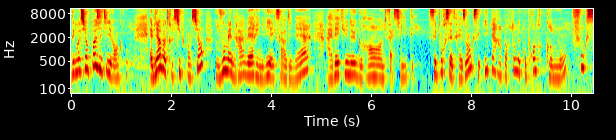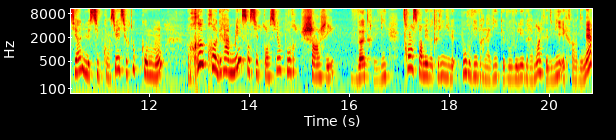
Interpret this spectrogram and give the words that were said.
d'émotions positives en gros, eh bien votre subconscient vous mènera vers une vie extraordinaire avec une grande facilité. C'est pour cette raison que c'est hyper important de comprendre comment fonctionne le subconscient et surtout comment reprogrammer son subconscient pour changer votre vie, transformer votre vie pour vivre la vie que vous voulez vraiment, cette vie extraordinaire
